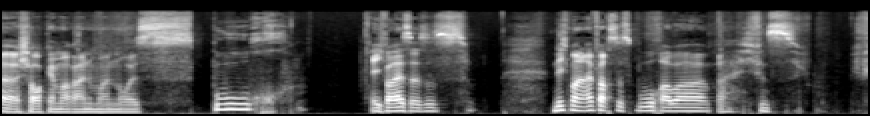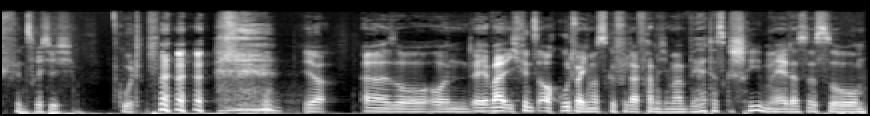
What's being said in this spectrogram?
Äh, schau auch gerne mal rein in mein neues Buch. Ich weiß, es ist nicht mein einfachstes Buch, aber ich finde es ich find's richtig gut. ja. Also, und äh, weil ich finde es auch gut, weil ich immer das Gefühl habe, frage mich immer, wer hat das geschrieben, ey? Das ist so,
